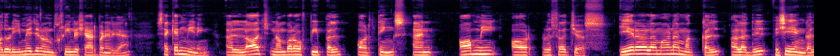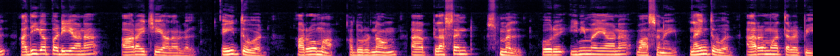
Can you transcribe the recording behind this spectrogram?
அதோட இமேஜை நான் ஸ்க்ரீனில் ஷேர் பண்ணியிருக்கேன் second meaning a large number of people or things and army or researchers ஏராளமான மக்கள் அல்லது விஷயங்கள் அதிகப்படியான ஆராய்ச்சியாளர்கள். எய்த் வேர்ட் அரோமா அது ஒரு நவுன் அ ப்ளசண்ட் ஸ்மெல் ஒரு இனிமையான வாசனை. நைன்த் வேர்ட் அரோமா தெரப்பி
